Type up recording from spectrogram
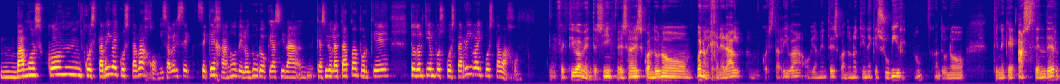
Vamos con cuesta arriba y cuesta abajo. Isabel se, se queja ¿no? de lo duro que ha, sido, que ha sido la etapa porque todo el tiempo es cuesta arriba y cuesta abajo. Efectivamente, sí. Esa es cuando uno, bueno, en general, cuesta arriba, obviamente, es cuando uno tiene que subir, ¿no? Cuando uno tiene que ascender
